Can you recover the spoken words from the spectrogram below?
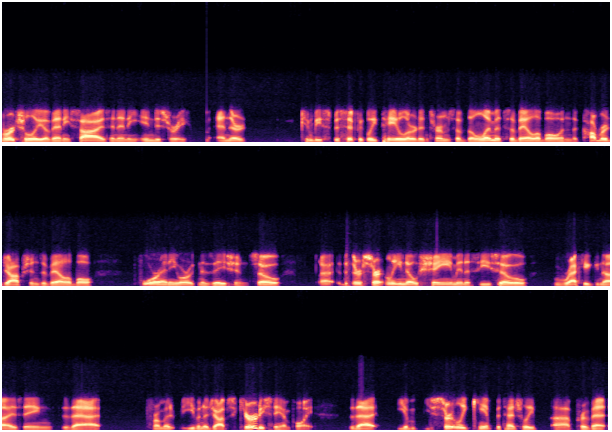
virtually of any size in any industry, and they're can be specifically tailored in terms of the limits available and the coverage options available for any organization. So uh, there's certainly no shame in a CISO recognizing that from a, even a job security standpoint that you, you certainly can't potentially uh, prevent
